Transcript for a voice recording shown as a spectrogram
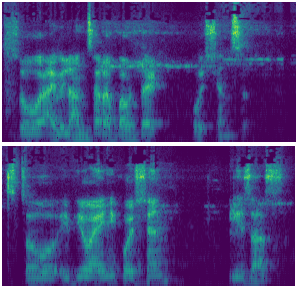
so I will answer about that questions. So if you have any question, please ask.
